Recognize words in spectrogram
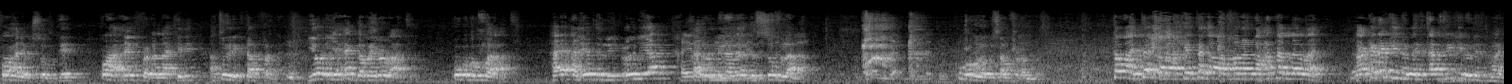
فوق عليك سلطة فوق عليك فرد لكن أتورك تم فرد يو يحق بيرو راتي فوق بقوم راتي هاي اليد العليا خير من اليد السفلى. هو لو سافر توا تقرا كي تقرا فرنا حتى لا كان كيلو متر ألف كيلو متر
